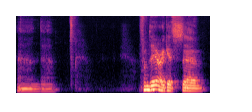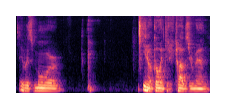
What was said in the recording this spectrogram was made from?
And uh, from there, I guess uh, it was more, you know, going to the clubs around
